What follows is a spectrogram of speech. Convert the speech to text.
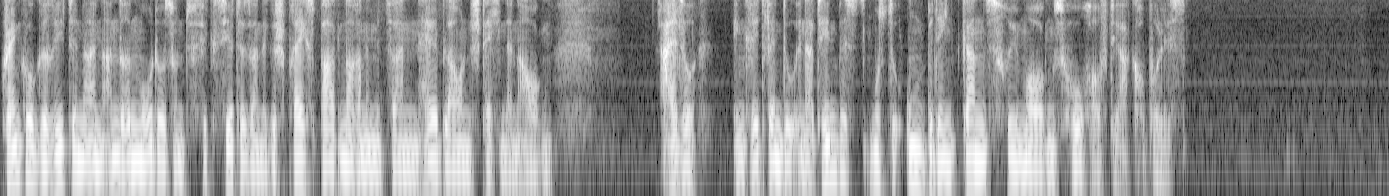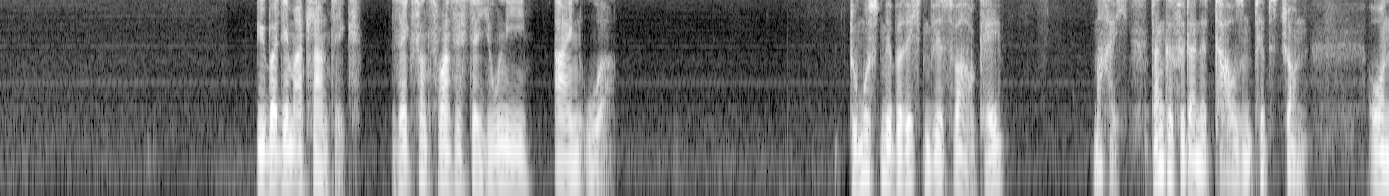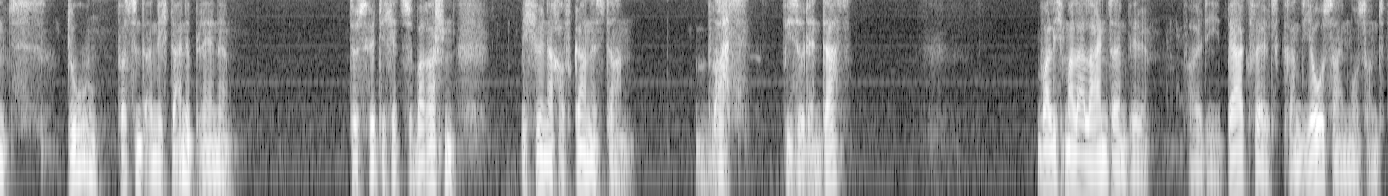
Cranko geriet in einen anderen Modus und fixierte seine Gesprächspartnerin mit seinen hellblauen, stechenden Augen. Also, Ingrid, wenn du in Athen bist, musst du unbedingt ganz früh morgens hoch auf die Akropolis. Über dem Atlantik. 26. Juni, 1 Uhr. Du musst mir berichten, wie es war, okay? Mach ich. Danke für deine tausend Tipps, John. Und du, was sind eigentlich deine Pläne? Das wird dich jetzt überraschen. Ich will nach Afghanistan. Was? Wieso denn das? Weil ich mal allein sein will, weil die Bergwelt grandios sein muss und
